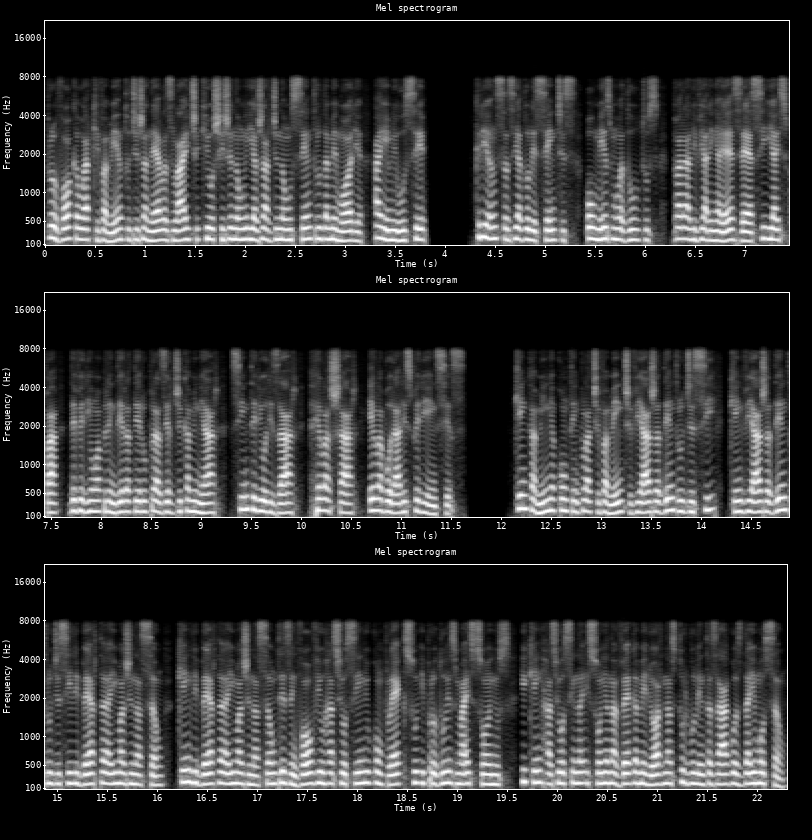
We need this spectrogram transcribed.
Provoca o arquivamento de janelas light que oxigenam e ajardinam o centro da memória, a MUC. Crianças e adolescentes, ou mesmo adultos, para aliviarem a SS e a SPA, deveriam aprender a ter o prazer de caminhar, se interiorizar, relaxar, elaborar experiências. Quem caminha contemplativamente viaja dentro de si, quem viaja dentro de si liberta a imaginação, quem liberta a imaginação desenvolve o raciocínio complexo e produz mais sonhos, e quem raciocina e sonha navega melhor nas turbulentas águas da emoção.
